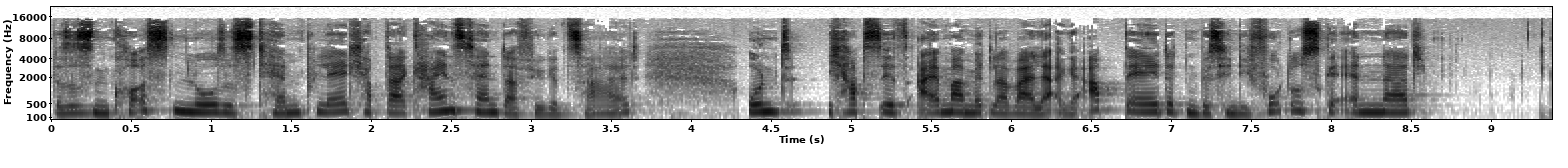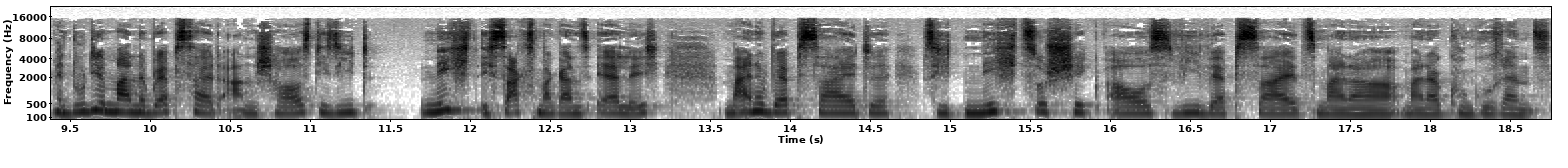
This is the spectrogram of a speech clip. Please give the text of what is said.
Das ist ein kostenloses Template. Ich habe da keinen Cent dafür gezahlt. Und ich habe es jetzt einmal mittlerweile geupdatet, ein bisschen die Fotos geändert. Wenn du dir meine Website anschaust, die sieht nicht, ich sag's mal ganz ehrlich, meine Webseite sieht nicht so schick aus wie Websites meiner, meiner Konkurrenz.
